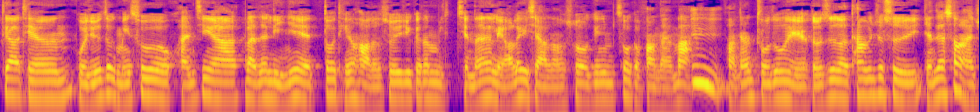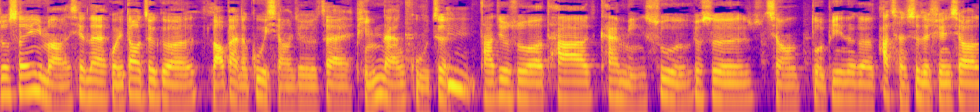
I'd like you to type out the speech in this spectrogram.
第二天，我觉得这个民宿环境啊，反正理念也都挺好的，所以就跟他们简单的聊了一下，然后说我给你们做个访谈吧。嗯访谈途中也得知了，他们就是以前在上海做生意嘛，现在回到这个老板的故乡，就是在平南古镇。嗯他就说他开民宿就是想躲避那个大城市的喧嚣，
